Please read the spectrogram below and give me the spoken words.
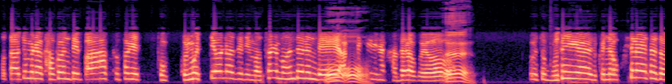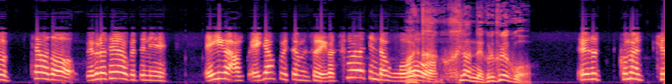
또 나주문에 가고 있는데 막 급하게 도- 골목 뛰어나들이 막막 흔드는데 그냥 가더라고요. 네. 그래서 무슨 얘기야 그냥 혹시나 해서 태워서 왜 그러세요? 그랬더니 애기가 안고 애기 안고 있으면서 얘가 숨어진다고. 아, 크- 큰일 났네. 그래, 그랬고. 그래서 그러면 뒤,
